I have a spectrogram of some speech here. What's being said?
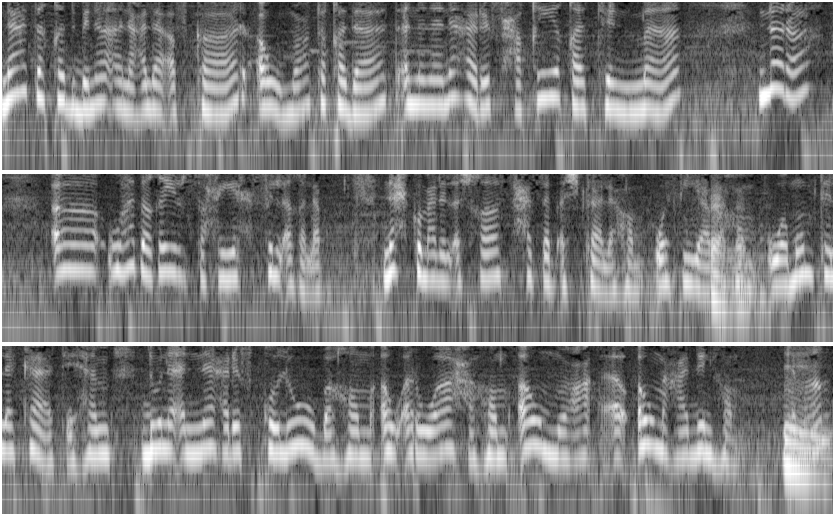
نعتقد بناء على أفكار أو معتقدات أننا نعرف حقيقة ما نرى آه وهذا غير صحيح في الأغلب. نحكم على الأشخاص حسب أشكالهم وثيابهم فعلاً. وممتلكاتهم دون أن نعرف قلوبهم أو أرواحهم أو, مع أو معادنهم. تمام؟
